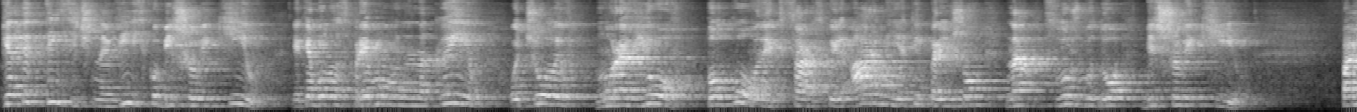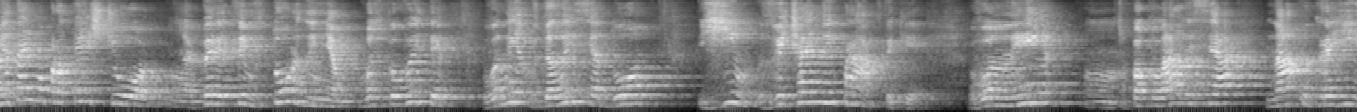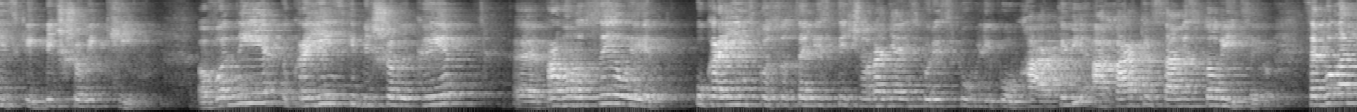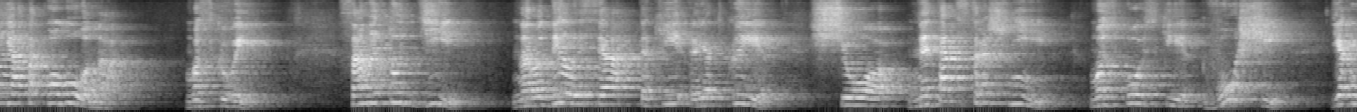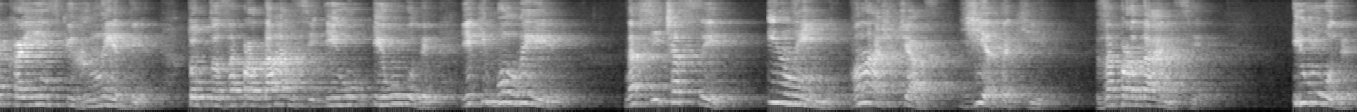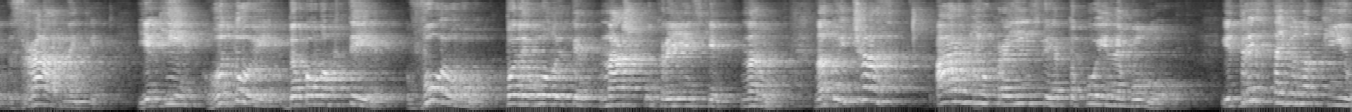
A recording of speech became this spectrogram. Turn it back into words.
п'ятитисячне військо більшовиків, яке було спрямоване на Київ, очолив Муравйов, полковник царської армії, який перейшов на службу до більшовиків. Пам'ятаємо про те, що перед цим вторгненням московити вони вдалися до їм звичайної практики. Вони поклалися на українських більшовиків. Вони, українські більшовики, проголосили Українську соціалістичну радянську республіку в Харкові, а Харків саме столицею. Це була п'ята колона Москви. Саме тоді народилися такі рядки, що не так страшні московські воші, як українські гниди, тобто запроданці іу- іуди, які були на всі часи і нині, в наш час є такі запроданці, іуди, зрадники, які готові допомогти ворогу поневолити наш український народ. На той час армії української як такої не було. І 300 юнаків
